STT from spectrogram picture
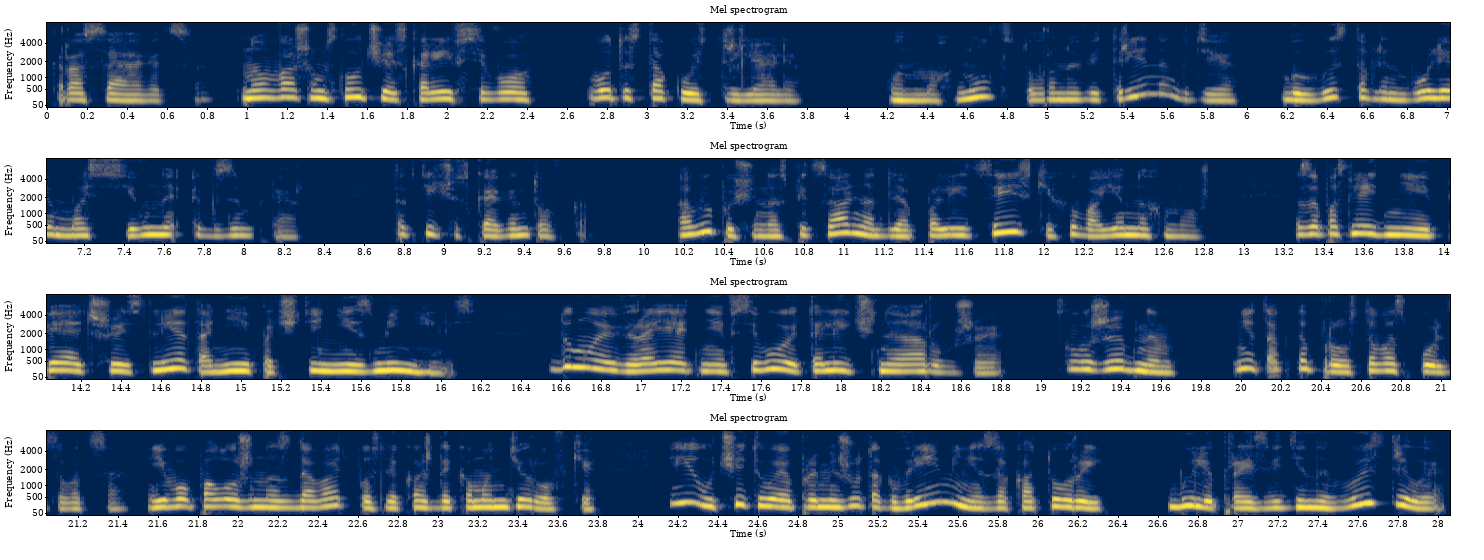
«Красавица. Но в вашем случае, скорее всего, вот из такой стреляли». Он махнул в сторону витрины, где был выставлен более массивный экземпляр. Тактическая винтовка. А выпущена специально для полицейских и военных нужд. За последние 5-6 лет они почти не изменились. Думаю, вероятнее всего, это личное оружие. Служебным не так-то просто воспользоваться. Его положено сдавать после каждой командировки. И, учитывая промежуток времени, за который были произведены выстрелы,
